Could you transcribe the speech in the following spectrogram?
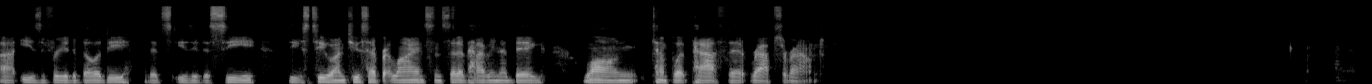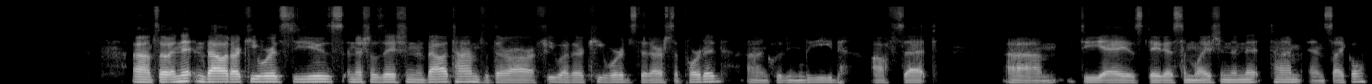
uh, ease of readability. It's easy to see these two on two separate lines instead of having a big long template path that wraps around. Um, so init and valid are keywords to use initialization and valid times, but there are a few other keywords that are supported, uh, including lead, offset, um, DA is data assimilation init time, and cycle.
